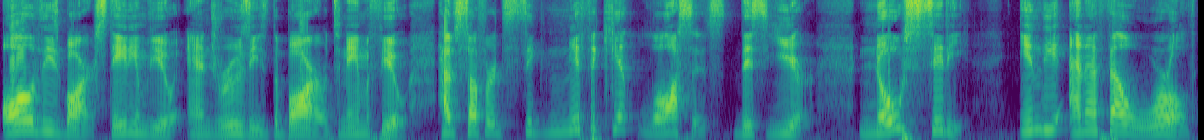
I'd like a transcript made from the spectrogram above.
All of these bars, Stadium View, Anduzzi's, The Bar, to name a few, have suffered significant losses this year. No city in the NFL world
